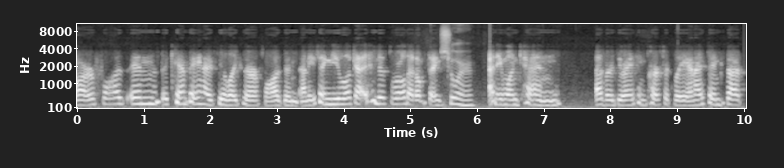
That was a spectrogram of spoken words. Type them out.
are flaws in the campaign. I feel like there are flaws in anything you look at in this world. I don't think sure anyone can ever do anything perfectly. And I think that's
